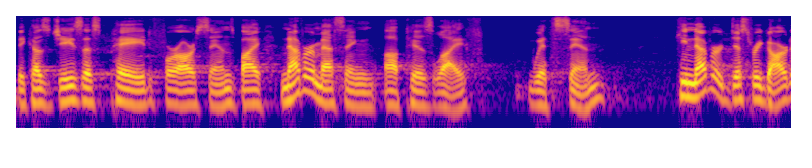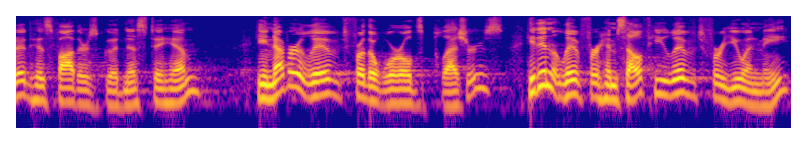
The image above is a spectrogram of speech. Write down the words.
because Jesus paid for our sins by never messing up his life with sin. He never disregarded his Father's goodness to him. He never lived for the world's pleasures. He didn't live for himself, he lived for you and me.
